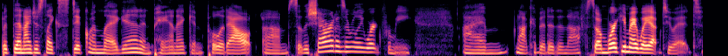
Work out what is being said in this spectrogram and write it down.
but then I just like stick one leg in and panic and pull it out. Um, so the shower doesn't really work for me. I'm not committed enough. So I'm working my way up to it,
